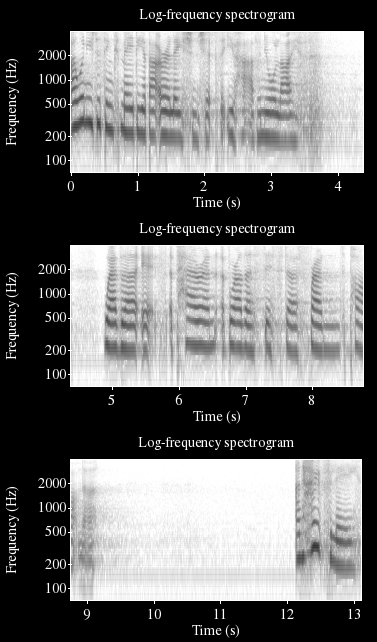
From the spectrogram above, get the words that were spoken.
I want you to think maybe about a relationship that you have in your life, whether it's a parent, a brother, sister, friend, partner. And hopefully,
